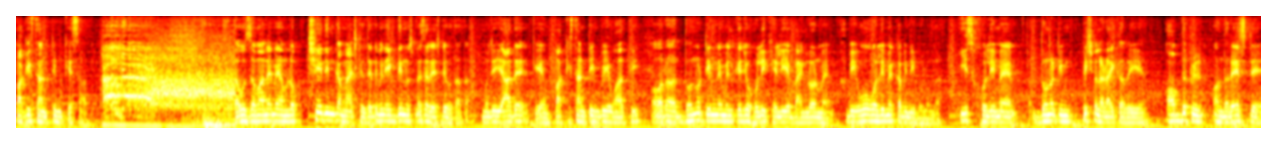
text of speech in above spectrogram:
पाकिस्तान टीम के साथ। तो उस जमाने में हम लोग छह दिन का मैच खेलते थे मैंने एक दिन उसमें से रेस्ट डे होता था। मुझे याद है कि हम पाकिस्तान टीम भी वहाँ थी और दोनों टीम ने मिलकर जो होली खेली है बैंगलोर में अभी वो होली मैं कभी नहीं भूलूँगा। इस होली में दोनों टीम पिच पे लड़ाई कर रही है। Off the field on the rest day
